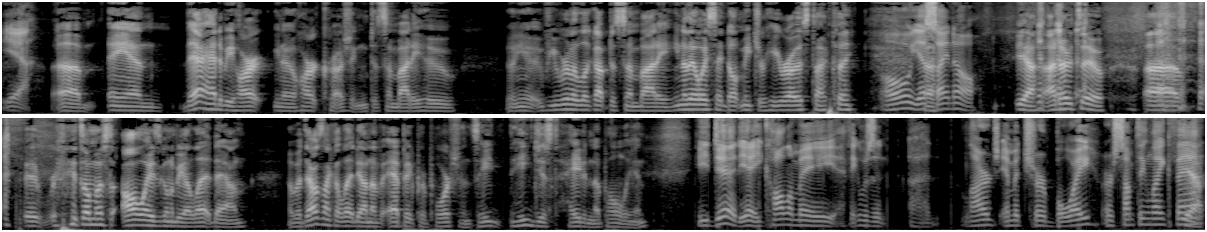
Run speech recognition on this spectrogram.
Yeah, um, and that had to be heart, you know, heart crushing to somebody who, you know, if you really look up to somebody, you know, they always say "don't meet your heroes" type thing. Oh yes, I know. Yeah, I know too. uh, it, it's almost always going to be a letdown, but that was like a letdown of epic proportions. He he just hated Napoleon. He did. Yeah, he called him a. I think it was a, a large immature boy or something like that.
